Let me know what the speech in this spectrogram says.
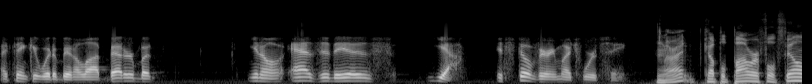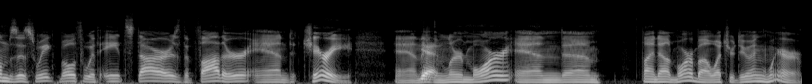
I think it would have been a lot better. But you know, as it is, yeah, it's still very much worth seeing. All right, a couple powerful films this week, both with eight stars: The Father and Cherry, and they can learn more and. Um, find out more about what you're doing, where?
